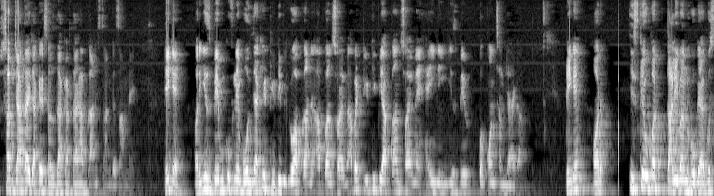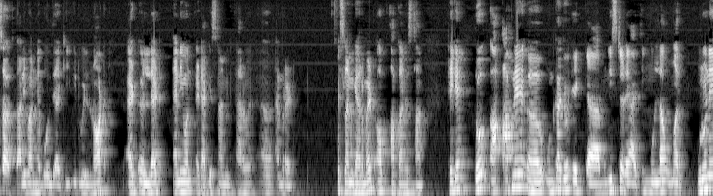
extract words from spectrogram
सब जाता है जाके सजदा करता है अफ़गानिस्तान के सामने। ठीक है? और इस बेवकूफ़ ने बोल दिया कि टीटीपी को अफगान अफगान सॉइल में, अब टीटीपी अफगान सॉइल में है ही नहीं, इस बेवकूफ़ को कौन समझाएगा? ठीक है? और इसके ऊपर तालिबान हो गया गुस्सा। तालिबान ने बोल दिया कि it will not let anyone attack Islamic Emirate Islamic Emirate of Afghanistan ठीक है? तो आ, आपने आ, उनका जो एक मिनिस्टर है आई थिंक मुल्ला उमर उन्होंने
